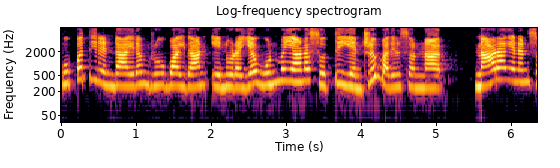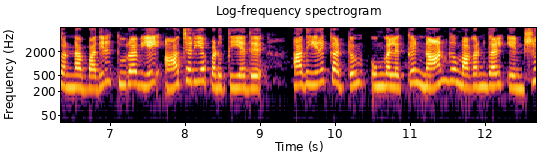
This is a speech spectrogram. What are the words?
முப்பத்தி ரெண்டாயிரம் ரூபாய்தான் என்னுடைய உண்மையான சொத்து என்று பதில் சொன்னார். நாராயணன் சொன்ன பதில் துறவியை ஆச்சரியப்படுத்தியது. அது இருக்கட்டும் உங்களுக்கு நான்கு மகன்கள் என்று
